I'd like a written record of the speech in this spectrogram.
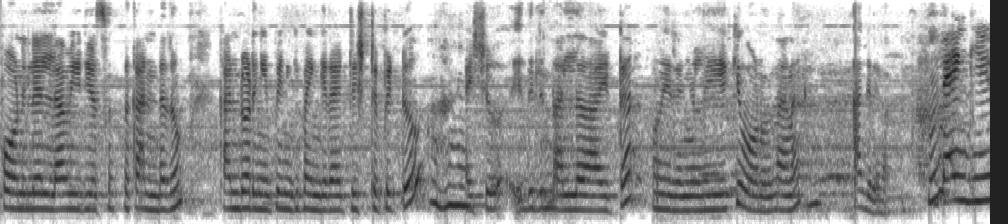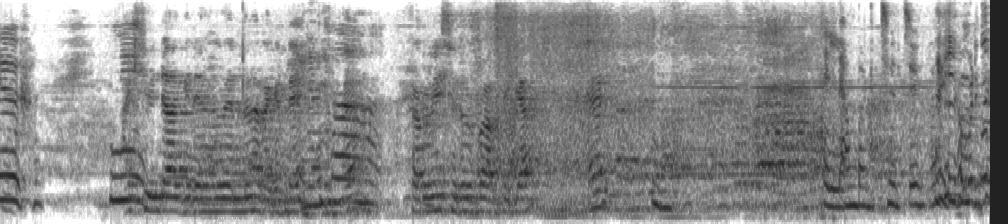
ഫോണിലെല്ലാ വീഡിയോസൊക്കെ കണ്ടതും കണ്ടു തുടങ്ങിയപ്പോൾ എനിക്ക് ഭയങ്കരമായിട്ട് ഇഷ്ടപ്പെട്ടു. ഐശു ഇതിൽ നല്ലതായിട്ട് ഉയരങ്ങളിലേക്ക് പോകണമെന്നാണ് ആഗ്രഹം. താങ്ക് യു ഐശുവിന്റെ ആഗ്രഹങ്ങൾ തന്നെ നടക്കട്ടെ. സർവീശ്വരോട് പ്രാർത്ഥിക്കാം. ഏ? എല്ലാം പഠിച്ചു വെച്ച്. എല്ലാം പഠിച്ചു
